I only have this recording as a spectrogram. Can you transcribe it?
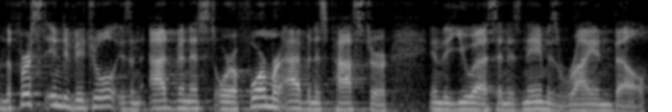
The first individual is an Adventist or a former Adventist pastor in the U.S., and his name is Ryan Bell.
